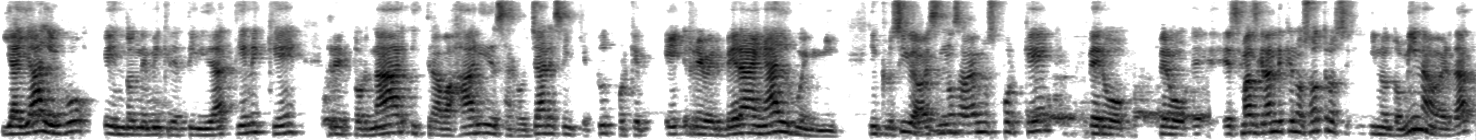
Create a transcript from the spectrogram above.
y hay algo en donde mi creatividad tiene que retornar y trabajar y desarrollar esa inquietud porque eh, reverbera en algo en mí. Inclusive a veces no sabemos por qué, pero, pero es más grande que nosotros y nos domina, ¿verdad?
